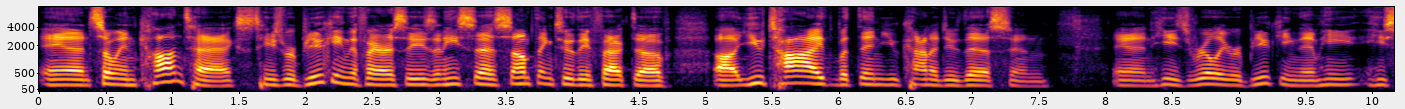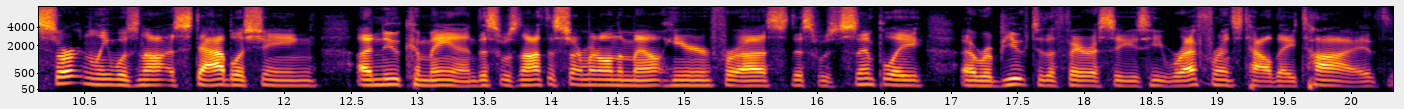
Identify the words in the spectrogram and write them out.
And so, in context, he's rebuking the Pharisees and he says something to the effect of, uh, You tithe, but then you kind of do this. And, and he's really rebuking them. He, he certainly was not establishing a new command. This was not the Sermon on the Mount here for us. This was simply a rebuke to the Pharisees. He referenced how they tithed.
